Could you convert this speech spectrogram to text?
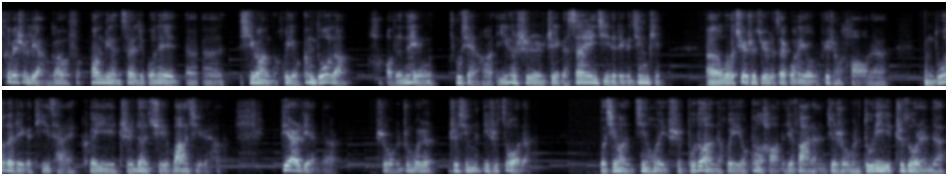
特别是两个方方面在就国内呃希望会有更多的好的内容出现哈，一个是这个三 A 级的这个精品，呃我确实觉得在国内有非常好的很多的这个题材可以值得去挖掘哈。第二点呢，是我们中国之星一直做的，我希望今后也是不断的会有更好的去发展，就是我们独立制作人的，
